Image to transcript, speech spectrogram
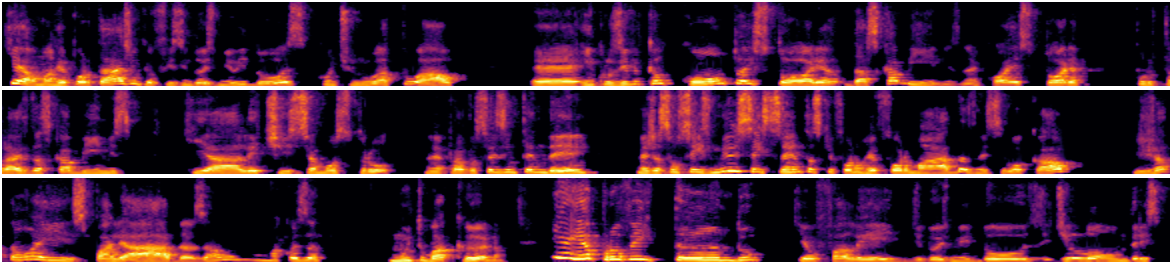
que é uma reportagem que eu fiz em 2012, continua atual, é, inclusive porque eu conto a história das cabines, né? Qual é a história por trás das cabines que a Letícia mostrou, né? Para vocês entenderem, né, já são 6.600 que foram reformadas nesse local e já estão aí espalhadas, é uma coisa muito bacana. E aí, aproveitando que eu falei de 2012, de Londres,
